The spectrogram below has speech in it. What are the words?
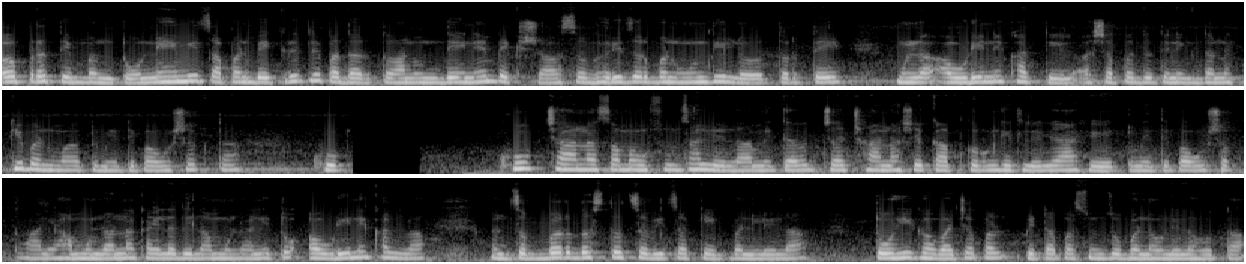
अप्रतिम बनतो. नेहमीच आपण बेकरीतले पदार्थ आणून देण्यापेक्षा असं घरी जर बनवून दिलं तर ते मुलं आवडीने खातील. अशा पद्धतीने एकदा नक्की बनवा. तुम्ही ते पाहू शकता. खूप खूप छान असा मौसूल झालेला. मी त्याच्या छान असे काप करून घेतलेले आहेत तुम्ही ते पाहू शकता. आणि हा मुलांना खायला दिला मुलांनी. तो आवडीने खाल्ला. जबरदस्त चवीचा केक बनलेला. तोही गव्हाच्या प पिठापासून जो बनवलेला होता.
